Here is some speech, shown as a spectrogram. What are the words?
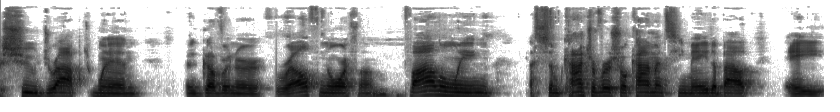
shoe dropped when Governor Ralph Northam, following some controversial comments he made about a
